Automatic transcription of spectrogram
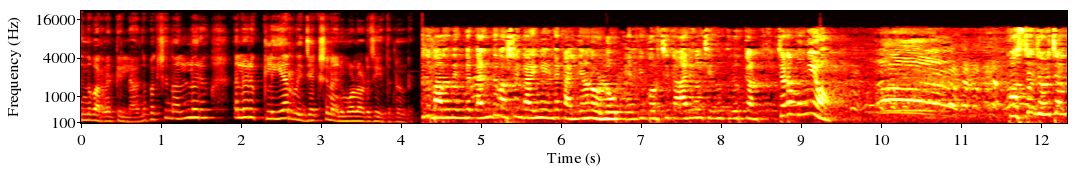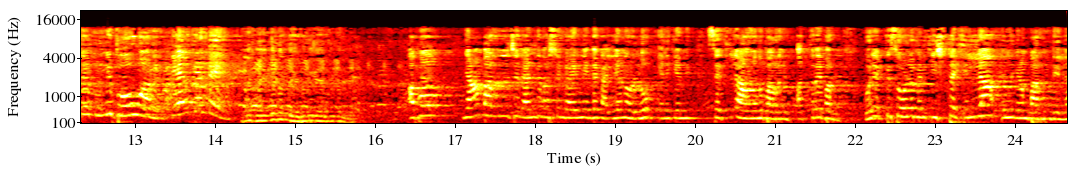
എന്ന് പറഞ്ഞിട്ടില്ല. എന്ന് പക്ഷെ നല്ലൊരു നല്ലൊരു ക്ലിയർ റിജക്ഷൻ അനുമോൾ അവിടെ ചെയ്തിട്ടുണ്ട്. ഇത് പറഞ്ഞത് എന്റെ രണ്ട് വർഷം കഴിഞ്ഞ് എന്റെ കല്യാണമുള്ളൂ. എനിക്ക് കുറച്ച് കാര്യങ്ങൾ ചെയ്ത് തീർക്കണം. ചേട്ടാ മുങ്ങിയോ? ക്വസ്റ്റ്യൻ ചോദിച്ചാൽ മുങ്ങി പോവുകയാണ്. കേൾക്കണ്ടേ? കേൾക്കുന്നുണ്ട് അപ്പോ ഞാൻ പറഞ്ഞു വെച്ചാൽ രണ്ട് വർഷം കഴിഞ്ഞ് എന്റെ കല്യാണം ഉള്ളൂ എനിക്ക് സെറ്റിൽ ആവണമെന്ന് പറഞ്ഞു. അത്രേ പറഞ്ഞു. ഒരു എപ്പിസോഡിലും എനിക്ക് ഇഷ്ടമില്ല എന്ന് ഞാൻ പറഞ്ഞിട്ടില്ല.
